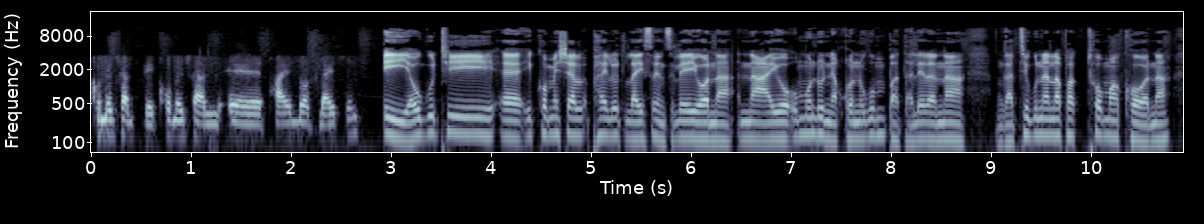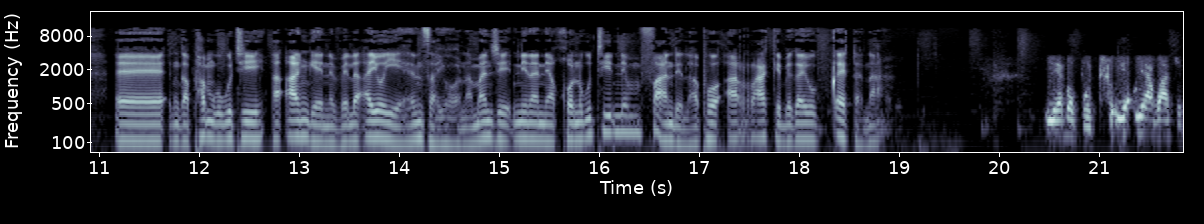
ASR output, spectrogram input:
commercial the commercial eh, pilot license. Iya ukuthi eh, i-commercial pilot license le yona nayo umuntu uyakhona ukumbhadalela na? Ngathi kunalapha kuthoma khona eh ngaphambi kokuthi angene vele ayoyenza yona. Manje nina niyakhona ukuthi nimfande lapho arage bekayoqeda na? Yebo but uyakwazi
